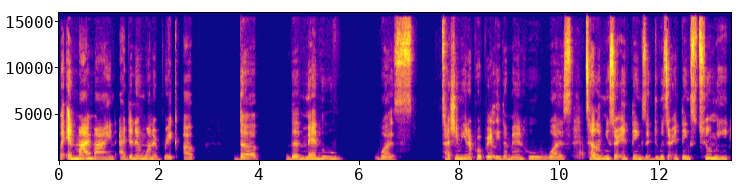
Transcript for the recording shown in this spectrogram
But in my mind i didn't want to break up the the man who was touching me inappropriately the man who was telling me certain things and doing certain things to me.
